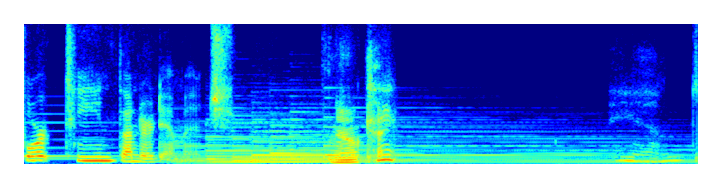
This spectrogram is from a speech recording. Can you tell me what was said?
14 thunder damage. Okay. And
